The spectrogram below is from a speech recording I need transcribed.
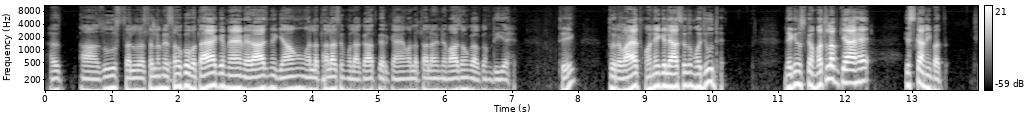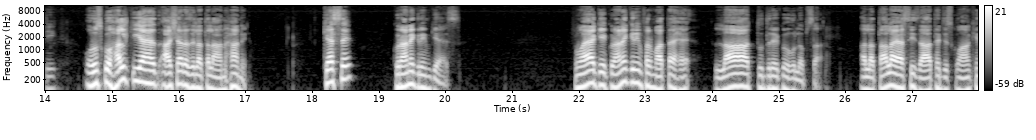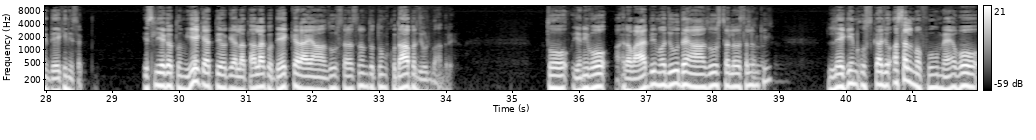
حضور صلی اللہ علیہ وسلم نے سب کو بتایا کہ میں معراج میں گیا ہوں اللہ تعالیٰ سے ملاقات کر کے آیا ہوں اللہ تعالیٰ نے نمازوں کا حکم دیا ہے۔ ٹھیک؟ تو روایت ہونے کے لحاظ سے تو موجود ہے۔ لیکن اس کا مطلب کیا ہے؟ اس کا نہیں پتہ۔ ٹھیک۔ اور اس کو حل کیا ہے عائشہ رضی اللہ تعالیٰ عنہا نے۔ کیسے؟ قرآن کریم کیا ہے فرمایا کہ قرآن کریم فرماتا ہے لا تدرے کو حلبسار اللہ تعالیٰ ایسی ذات ہے جس کو آنکھیں دیکھ ہی نہیں سکتی۔ اس لیے اگر تم یہ کہتے ہو کہ اللہ تعالیٰ کو دیکھ کر آیا حضور صلی اللہ علیہ وسلم تو تم خدا پر جھوٹ باندھ رہے تو یعنی وہ روایت بھی موجود ہے حضور صلی اللہ علیہ وسلم کی۔ لیکن اس کا جو اصل مفہوم ہے وہ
